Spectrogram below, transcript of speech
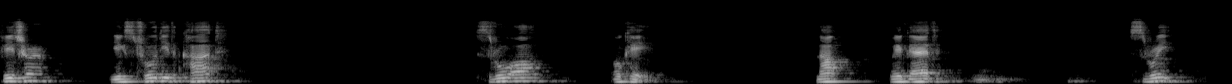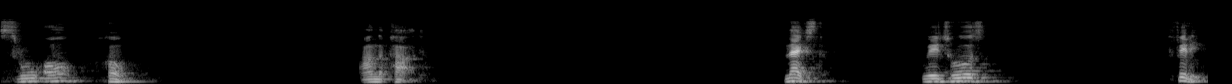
Feature extruded cut through all Okay. Now we get three through all hole on the part. Next, we choose fillet.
